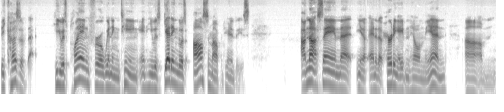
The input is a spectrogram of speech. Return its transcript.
because of that. He was playing for a winning team and he was getting those awesome opportunities. I'm not saying that, you know, ended up hurting Adin Hill in the end. Um,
